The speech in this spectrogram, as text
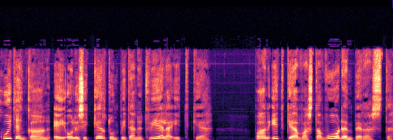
Kuitenkaan ei olisi Kertun pitänyt vielä itkeä, vaan itkeä vasta vuoden perästä,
